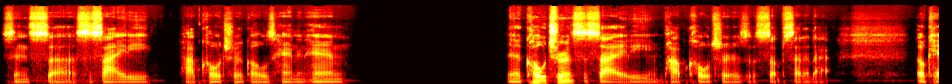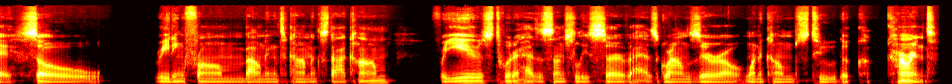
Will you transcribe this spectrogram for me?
since uh, society, pop culture goes hand in hand. The culture and society and pop culture is a subset of that. Okay, so reading from boundingintocomics.com for years, Twitter has essentially served as ground zero when it comes to the c- current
